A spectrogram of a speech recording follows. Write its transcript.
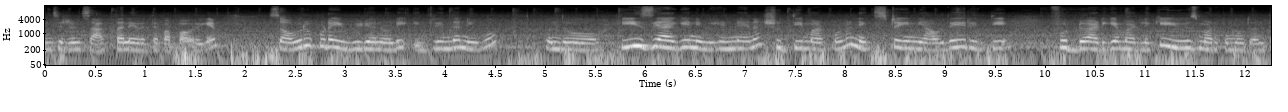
ಇನ್ಸಿಡೆಂಟ್ಸ್ ಆಗ್ತಾನೆ ಇರುತ್ತೆ ಪಾಪ ಅವರಿಗೆ. ಸೊ ಅವರು ಕೂಡ ಈ ವಿಡಿಯೋ ನೋಡಿ, ಇದರಿಂದ ನೀವು ಒಂದು ಈಸಿಯಾಗಿ ನೀವು ಎಣ್ಣೆನ ಶುದ್ಧಿ ಮಾಡಿಕೊಂಡು ನೆಕ್ಸ್ಟ್ ಇನ್ನು ಯಾವುದೇ ರೀತಿ ಫುಡ್ಡು ಅಡುಗೆ ಮಾಡಲಿಕ್ಕೆ ಯೂಸ್ ಮಾಡ್ಕೊಬೋದು ಅಂತ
